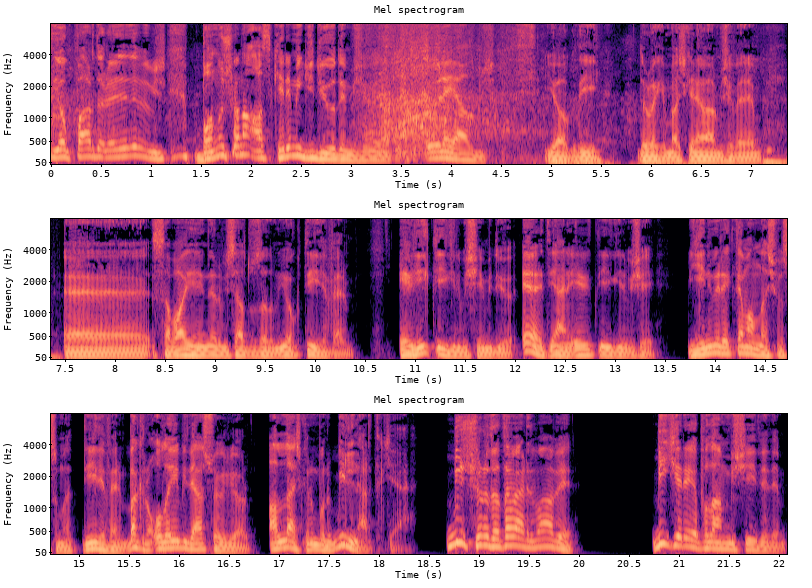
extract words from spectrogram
Yok pardon öyle dememiş. Banuşan'a askere mi gidiyor demiş efendim. Öyle yazmış. Yok değil. Dur bakayım başka ne varmış efendim. Ee, sabah yayınları bir saat uzadı mı? Yok değil efendim. Evlilikle ilgili bir şey mi diyor? Evet yani evlilikle ilgili bir şey. Yeni bir reklam anlaşması mı? Değil efendim. Bakın olayı bir daha söylüyorum. Allah aşkına bunu bilin artık ya. Bir sürü data verdim abi. Bir kere yapılan bir şey dedim.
